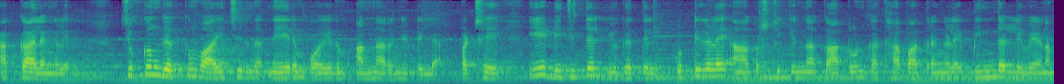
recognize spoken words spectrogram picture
അക്കാലങ്ങളിൽ. ചുക്കും ഗക്കും വായിച്ചിരുന്ന് നേരം പോയതും അന്നറിഞ്ഞിട്ടില്ല. പക്ഷേ ഈ ഡിജിറ്റൽ യുഗത്തിൽ കുട്ടികളെ ആകർഷിക്കുന്ന കാർട്ടൂൺ കഥാപാത്രങ്ങളെ പിന്തള്ളി വേണം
